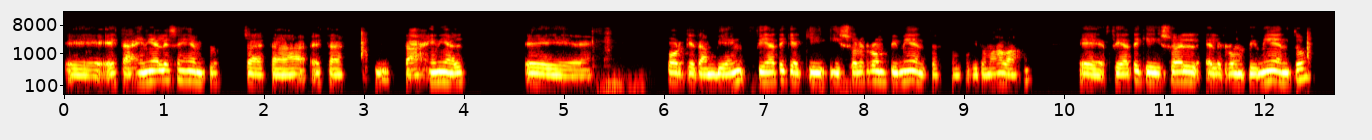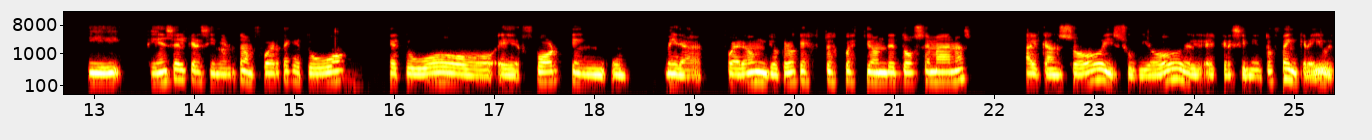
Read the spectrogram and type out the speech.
eh, está genial ese ejemplo, o sea, está, está, está genial, eh, porque también, fíjate que aquí hizo el rompimiento, está un poquito más abajo, eh, fíjate que hizo el, el, rompimiento y fíjense el crecimiento tan fuerte que tuvo, que tuvo Ford, en, mira, fueron, yo creo que esto es cuestión de dos semanas, alcanzó y subió, el, crecimiento fue increíble.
